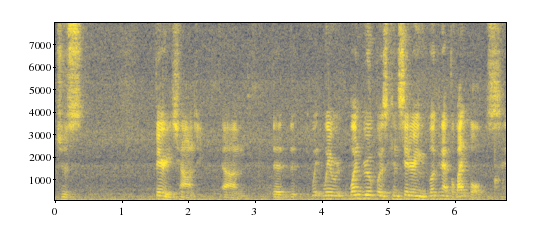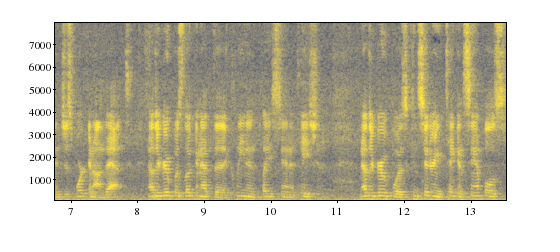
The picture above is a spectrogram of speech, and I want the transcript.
just very challenging. Um, the, the, we, we were, one group was considering looking at the light bulbs and just working on that. Another group was looking at the clean in place sanitation. Another group was considering taking samples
